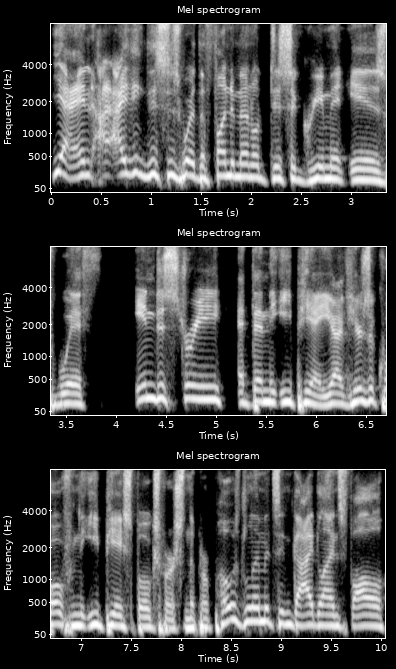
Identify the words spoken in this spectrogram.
Yeah. And I, I think this is where the fundamental disagreement is with industry and then the EPA. You have here's a quote from the EPA spokesperson. The proposed limits and guidelines follow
